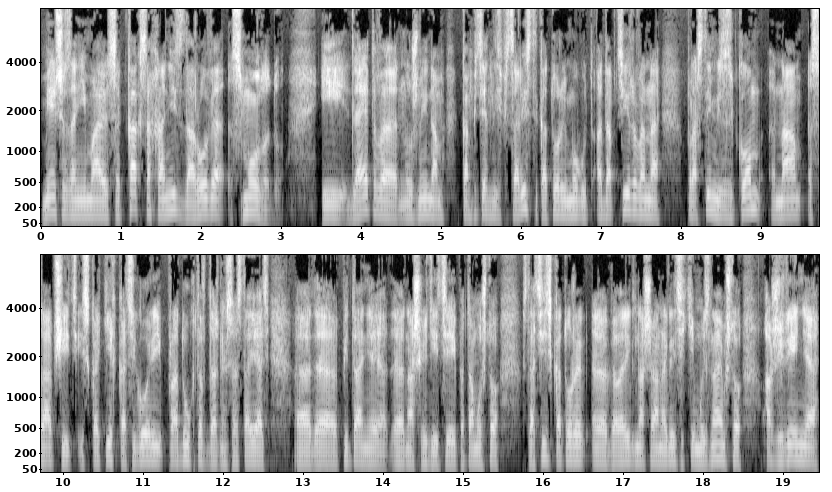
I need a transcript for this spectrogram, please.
меньше занимаются, как сохранить здоровье с молоду. И для этого нужны нам компетентные специалисты, которые могут адаптированно, простым языком нам сообщить, из каких категорий продуктов должны состоять питание здоровья наших детей, потому что статистика, которую говорили наши аналитики, мы знаем, что ожирение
